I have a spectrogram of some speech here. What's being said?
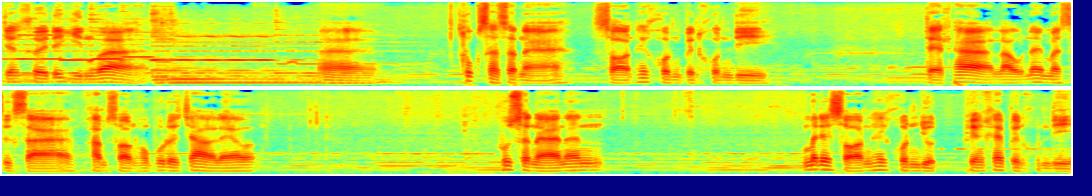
จจะเคยได้ยินว่าทุกศาสนาสอนให้คนเป็นคนดี แต่ถ้าเราได้มาศึกษาคำสอนของพระพุทธเจ้าแล้วพุทธศาสนานั้นไม่ได้สอนให้คนหยุดเพียงแค่เป็นคนดี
